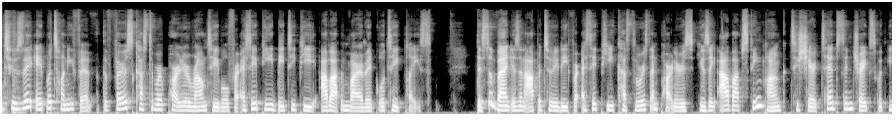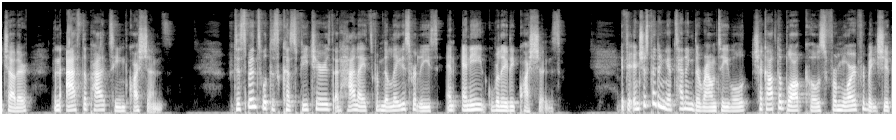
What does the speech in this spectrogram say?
Tuesday, April 25th, the first customer partner roundtable for SAP BTP ABAP environment will take place. This event is an opportunity for SAP customers and partners using ABAP Steampunk to share tips and tricks with each other and ask the product team questions. Participants will discuss features and highlights from the latest release and any related questions. If you're interested in attending the roundtable, check out the blog post for more information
